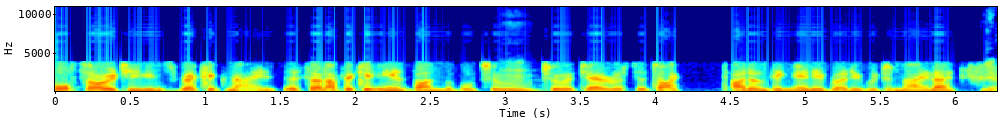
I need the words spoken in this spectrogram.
authorities recognize that South Africa is vulnerable to, mm. to a terrorist attack. I don't think anybody would deny that. Yeah.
